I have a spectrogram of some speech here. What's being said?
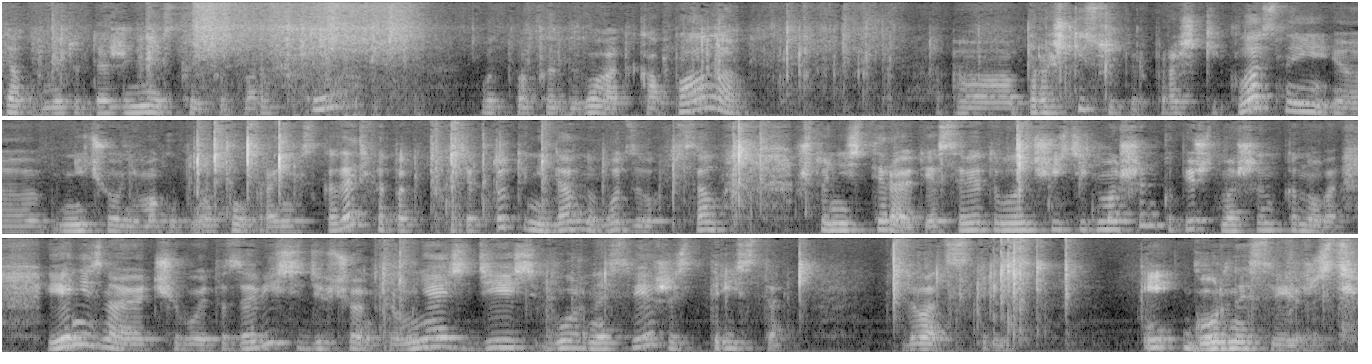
Так, у меня тут даже несколько порошков. Вот пока два откопала. А, порошки супер, порошки классные, а, ничего не могу плохого про них сказать, хотя, кто-то недавно в отзывах писал, что не стирают. Я советовала чистить машинку, пишет машинка новая. Я не знаю, от чего это зависит, девчонки. У меня здесь горная свежесть 323 и горной свежести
